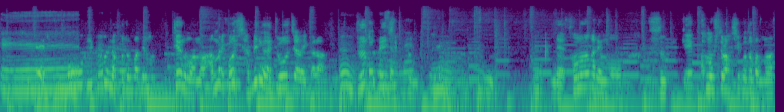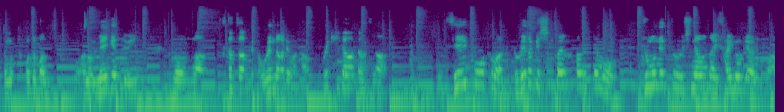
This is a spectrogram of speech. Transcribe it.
で、へこういう風な言葉でも、っていうのもあの、あんまりこの人喋りが上手じゃないから、うん。ずっと練習してるんですよね。うん。で、その中でも、すっげえこの人らしい言葉だなって思った言葉、あの名言っていうのが2つあってさ、俺の中ではさ、これ聞いたなって話が、成功とはどれだけ失敗を重ねても情熱を失わない才能であるとか、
